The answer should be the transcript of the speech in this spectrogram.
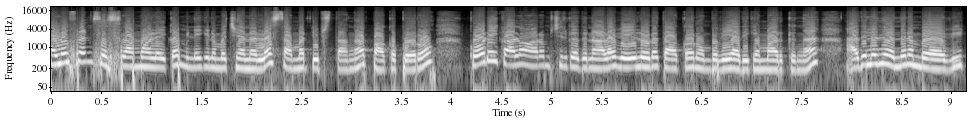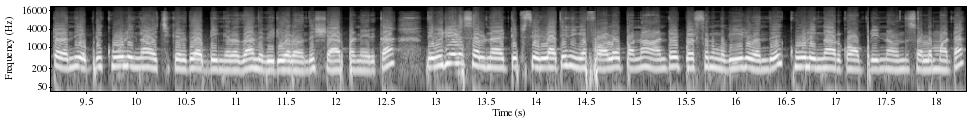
ஹலோ ஃப்ரெண்ட்ஸ் அஸ்லாம் வலைக்கம் இன்றைக்கி நம்ம சேனலில் சம்மர் டிப்ஸ் தாங்க பார்க்க போகிறோம் கோடை காலம் ஆரம்பிச்சிருக்கிறதுனால வெயிலோட தாக்கம் ரொம்பவே அதிகமாக இருக்குங்க. அதுலேருந்து வந்து நம்ம வீட்டை வந்து எப்படி கூலிங்காக வச்சுக்கிறது அப்படிங்கிறத அந்த வீடியோவில் வந்து ஷேர் பண்ணியிருக்கேன். இந்த வீடியோவில் சொன்ன டிப்ஸ் எல்லாத்தையும் நீங்கள் ஃபாலோ பண்ணால் ஹண்ட்ரட் பர்சன்ட் உங்கள் வீடு வந்து கூலிங்காக இருக்கும் அப்படின்னு நான் வந்து சொல்ல மாட்டேன்.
